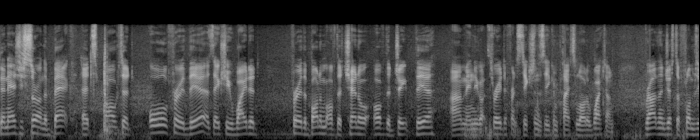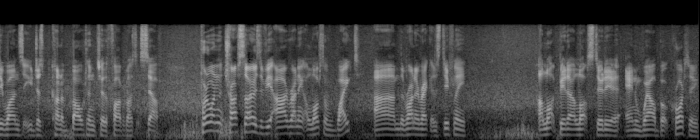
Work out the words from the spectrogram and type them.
Then as you saw on the back, it's bolted all through there. It's actually weighted through the bottom of the channel of the Jeep there um, and you've got three different sections that you can place a lot of weight on rather than just the flimsy ones that you just kind of bolt into the fiberglass itself. Put it on to trust those if you are running a lot of weight. Um, the Rhino Rack is definitely a lot better, a lot sturdier and well built quality.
